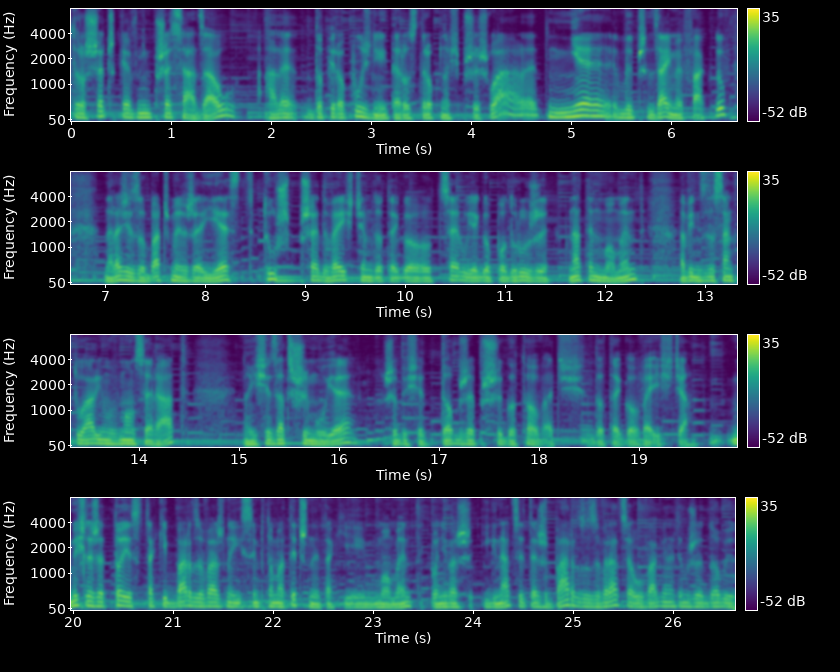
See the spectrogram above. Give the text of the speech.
troszeczkę w nim przesadzał, ale dopiero później ta roztropność przyszła, ale nie wyprzedzajmy faktów. Na razie zobaczmy, że jest tuż przed wejściem do tego celu jego podróży na ten moment, a więc do sanktuarium w Montserrat. No i się zatrzymuje, żeby się dobrze przygotować do tego wejścia. Myślę, że to jest taki bardzo ważny i symptomatyczny taki moment, ponieważ Ignacy też bardzo zwraca uwagę na tym, że doby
